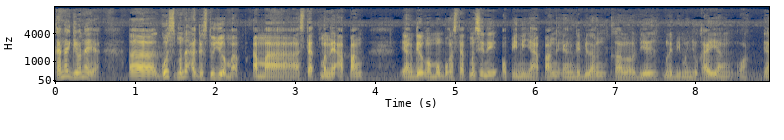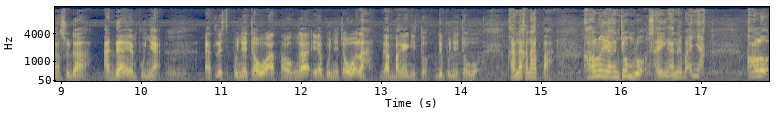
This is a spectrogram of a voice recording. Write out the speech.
karena gimana ya? gue sebenarnya agak setuju sama, sama statementnya Apang yang dia ngomong bukan statement sini opininya Apang yang dia bilang kalau dia lebih menyukai yang yang sudah ada yang punya at least punya cowok atau enggak ya punya cowok lah gampangnya gitu dia punya cowok karena kenapa kalau yang jomblo saingannya banyak kalau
